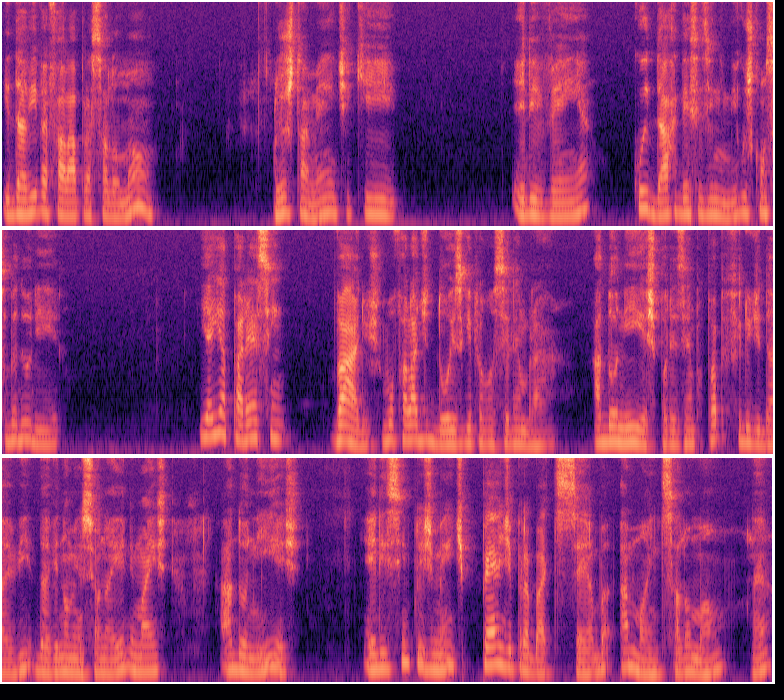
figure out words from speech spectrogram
E Davi vai falar para Salomão justamente que ele venha cuidar desses inimigos com sabedoria. E aí aparecem vários, vou falar de dois aqui para você lembrar. Adonias, por exemplo, o próprio filho de Davi, Davi não menciona ele, mas Adonias, ele simplesmente pede para Batseba, a mãe de Salomão, né,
